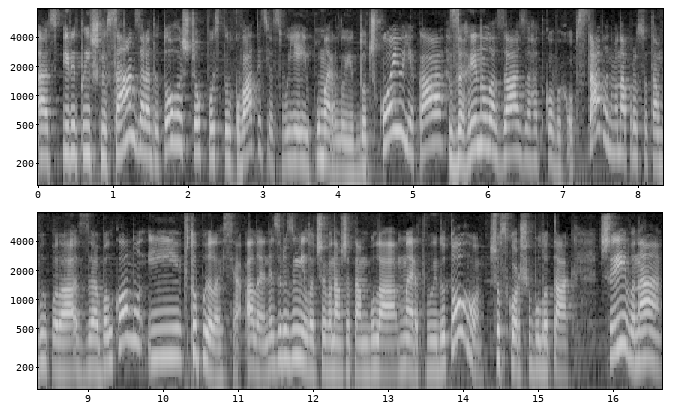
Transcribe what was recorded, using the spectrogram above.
е, спіритичний сеанс заради того, щоб поспілкуватися своєю померлою дочкою, яка загинула за загадкових обставин. Вона просто там випала з балкону і втопилася. Але не зрозуміло, чи вона вже там була мертвою до того, що скорше було так, чи вона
